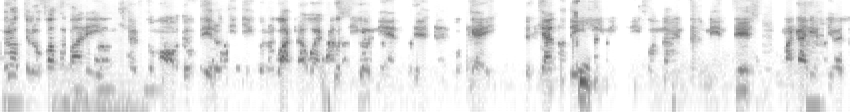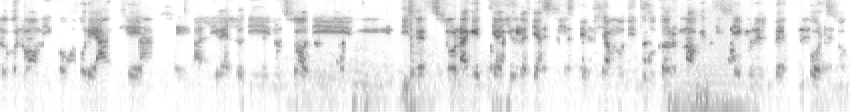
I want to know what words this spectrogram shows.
però te lo fa fare in un certo modo, ovvero ti dicono guarda, o è così o niente, ok? Perché hanno dei limiti fondamentalmente, magari a livello economico, oppure anche a livello di, non so, di, di persona che ti aiuta, ti assiste, diciamo di tutor, no? Che ti segue nel percorso.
